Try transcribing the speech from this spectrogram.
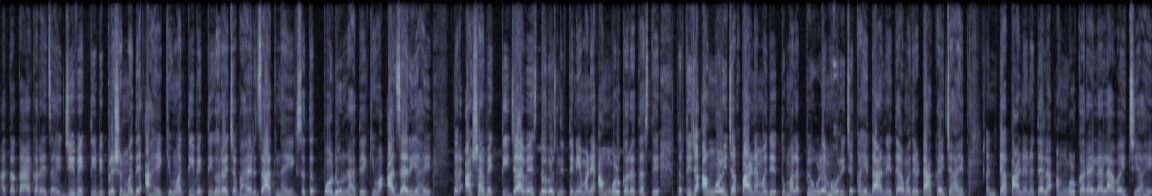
आता काय करायचं आहे? जी व्यक्ती डिप्रेशनमध्ये आहे किंवा ती व्यक्ती घराच्या बाहेर जात नाही सतत पडून राहते किंवा आजारी आहे तर अशा व्यक्ती ज्यावेळेस दररोज नित्यनियमाने आंघोळ करत असते तर तिच्या आंघोळीच्या पाण्यामध्ये तुम्हाला पिवळे मोहरीचे काही दाणे त्यामध्ये टाकायचे आहेत आणि त्या पाण्यानं त्याला आंघोळ करायला लावायची आहे.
